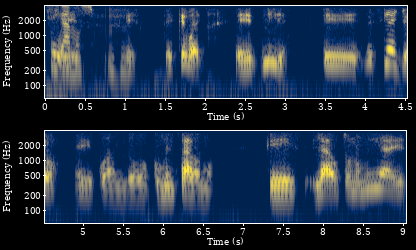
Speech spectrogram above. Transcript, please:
sigamos. este, qué bueno. Eh, mire, eh, decía yo eh, cuando comenzábamos que la autonomía es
